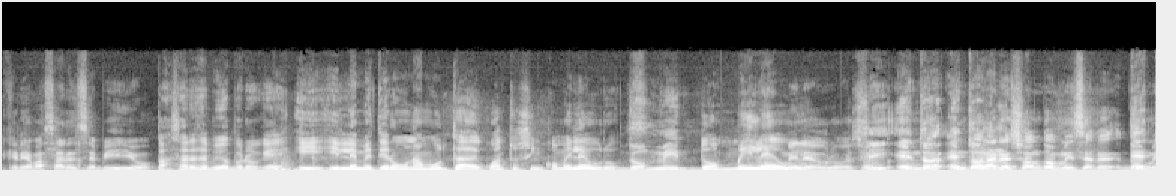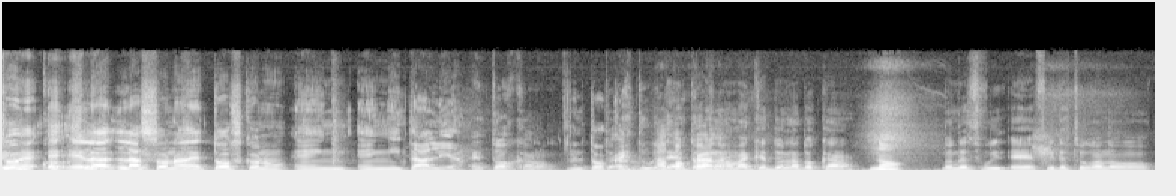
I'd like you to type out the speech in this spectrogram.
quería pasar el cepillo. Pasar ese pillo, pero ¿qué? Y, y le metieron una multa de cuánto? ¿5 mil euros? Dos mil. Dos mil Dos euros. mil euros. Eso Sí, en, esto- en esto- dólares son dos mil dos Esto es, es la, la zona de Toscano en, en Italia. En Toscano. En Toscano. ¿Estuviste La en Toscano Toscana. más que tú en la Toscana? No, ¿Dónde fui- eh, fuiste tú cuando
